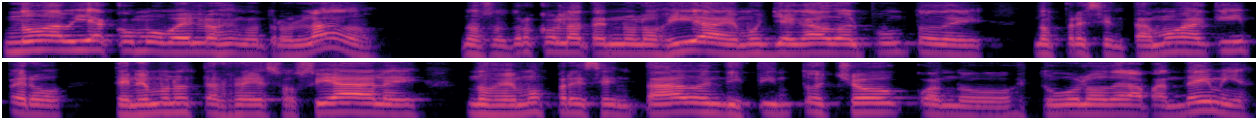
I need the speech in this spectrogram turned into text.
no había cómo verlos en otros lados. Nosotros con la tecnología hemos llegado al punto de nos presentamos aquí, pero tenemos nuestras redes sociales, nos hemos presentado en distintos shows cuando estuvo lo de la pandemia,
